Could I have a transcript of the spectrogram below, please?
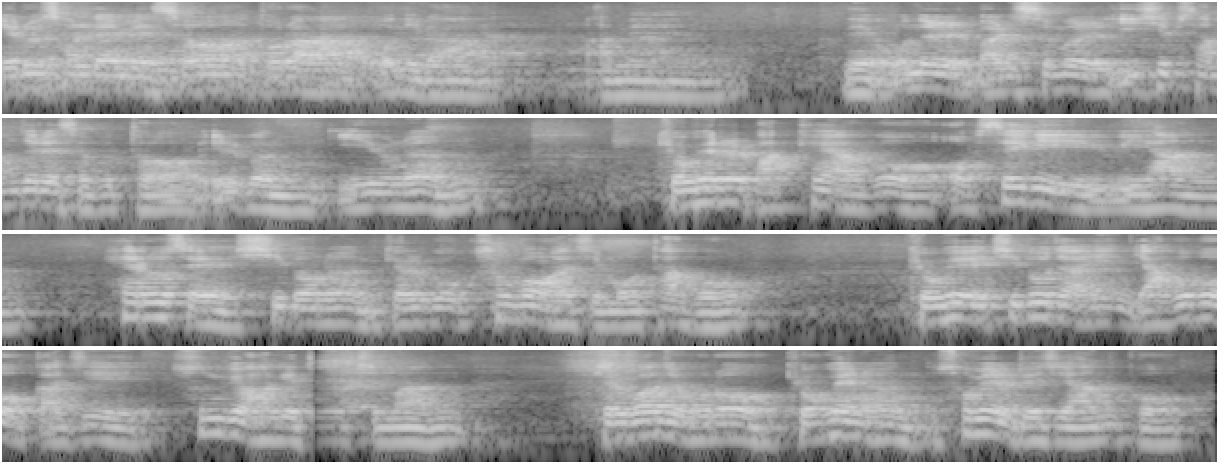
예루살렘에서 돌아오니라. 아멘. 네, 오늘 말씀을 23절에서부터 읽은 이유는 교회를 박해하고 없애기 위한 헤롯의 시도는 결국 성공하지 못하고 교회의 지도자인 야고보까지 순교하게 되었지만 결과적으로 교회는 소멸되지 않고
